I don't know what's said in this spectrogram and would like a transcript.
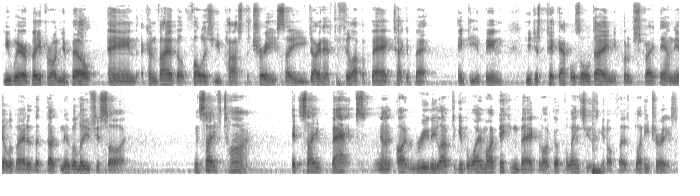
You wear a beeper on your belt and a conveyor belt follows you past the tree so you don't have to fill up a bag, take it back, empty your bin. You just pick apples all day and you put them straight down the elevator that never leaves your side. It saves time. It saves bags. You know, I'd really love to give away my picking bag, but I've got Valencias to get off those bloody trees.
